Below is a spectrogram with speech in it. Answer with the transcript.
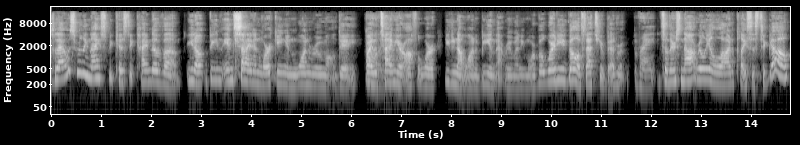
So that was really nice because it kind of, um, you know, being inside and working in one room all day. By Oh, the time yeah. you're off of work, you do not want to be in that room anymore. But where do you go if that's your bedroom? right. So there's not really a lot of places to go.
